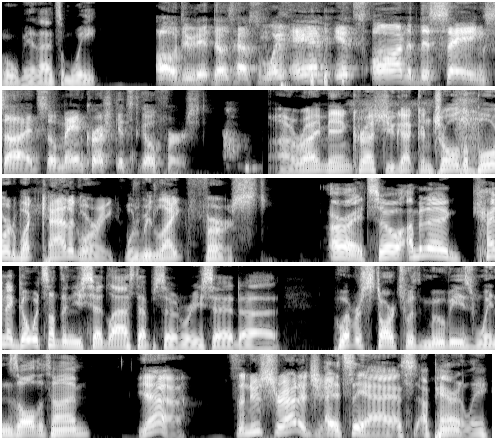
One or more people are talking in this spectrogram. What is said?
Oh man, that had some weight. Oh, dude, it does have some weight, and it's on the saying side, so Mancrush gets to go first. All right, Mancrush, you got control of the board. What category would we like first? All right, so I'm gonna kind of go with something you said last episode, where you said uh, whoever starts with movies wins all the time. Yeah, it's the new strategy. It's yeah, it's apparently.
